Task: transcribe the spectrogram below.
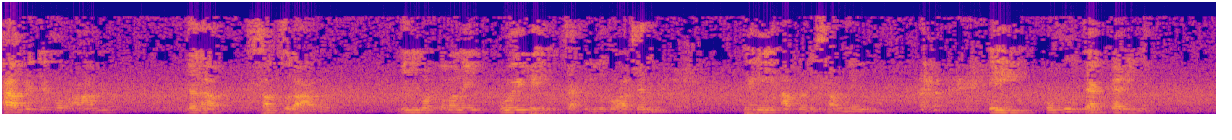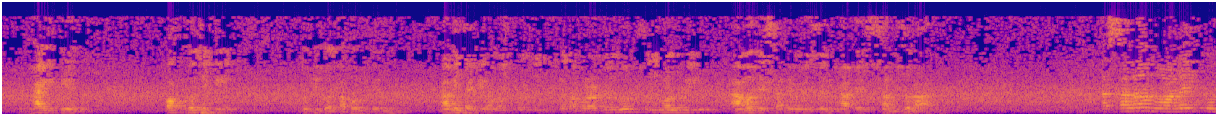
হাফেজে কোরআন জনাব শামসুল যিনি বর্তমানে বুয়েটে চাকরিরত আছেন, তিনি আপনাদের সামনে এই কপুর ত্যাগকারী ভাইদের পক্ষ থেকে দুটি কথা বলবেন। আমি তাকে করছি দুটি কথা জন্য শ্রীমন্ডলী আমাদের সাথে রয়েছেন হাফেজ আলম আসসালামু আলাইকুম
